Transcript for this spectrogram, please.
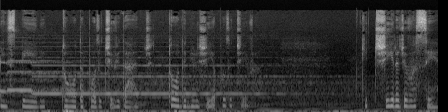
Inspire toda positividade, toda energia positiva que tira de você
